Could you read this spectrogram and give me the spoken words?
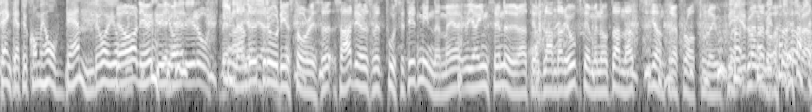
Tänk att du kom ihåg den, det var jobbigt. Ja, det, jag, roligt. Innan du drog din story så, så, hade jag det som ett positivt minne, men jag, jag inser nu att jag blandar ihop det med något annat känt referat som du har gjort. Det är roligt att höra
